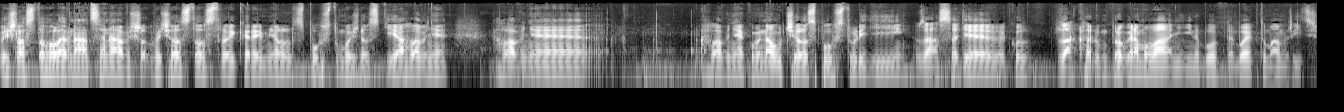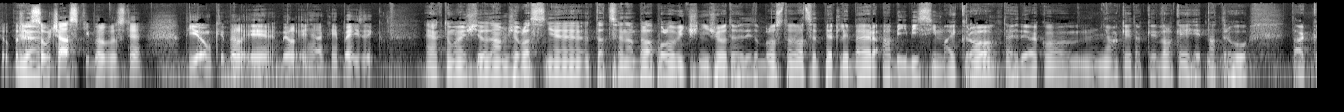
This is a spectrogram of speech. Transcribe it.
Vyšla z toho levná cena, vyšel, vyšel z toho stroj, který měl spoustu možností a hlavně, hlavně hlavně jako naučil spoustu lidí v zásadě jako základům programování, nebo, nebo jak to mám říct, jo? protože Jo. součástí byl prostě té romky byl i, byl i nějaký basic. Já k tomu ještě dodám, že vlastně ta cena byla poloviční, že jo? tehdy to bylo 125 liber a BBC Micro, tehdy jako nějaký taky velký hit na trhu, tak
